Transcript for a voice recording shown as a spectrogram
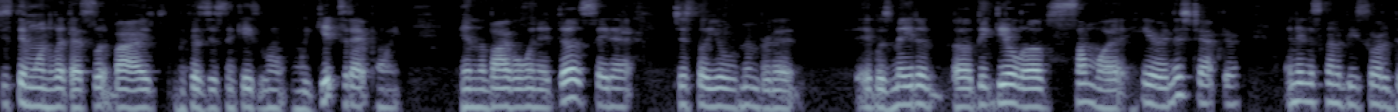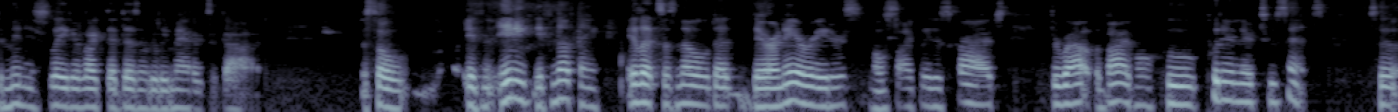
just didn't want to let that slip by because just in case when we get to that point in the Bible when it does say that, just so you'll remember that it was made a, a big deal of somewhat here in this chapter, and then it's going to be sort of diminished later, like that doesn't really matter to God. So, if any, if nothing, it lets us know that there are narrators, most likely the scribes, throughout the Bible who put in their two cents to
